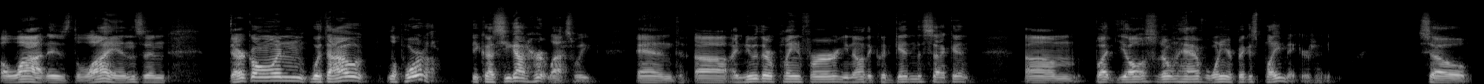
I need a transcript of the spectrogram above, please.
a lot is the Lions, and they're going without Laporta because he got hurt last week, and uh, I knew they were playing for you know they could get in the second, um, but you also don't have one of your biggest playmakers anymore, so.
